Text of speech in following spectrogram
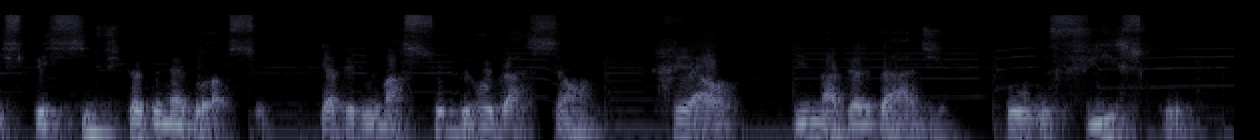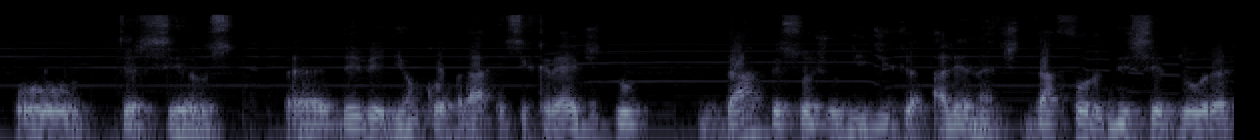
específica do negócio, que haveria uma subrogação real e, na verdade, o fisco ou terceiros eh, deveriam cobrar esse crédito da pessoa jurídica alienante, da fornecedora,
